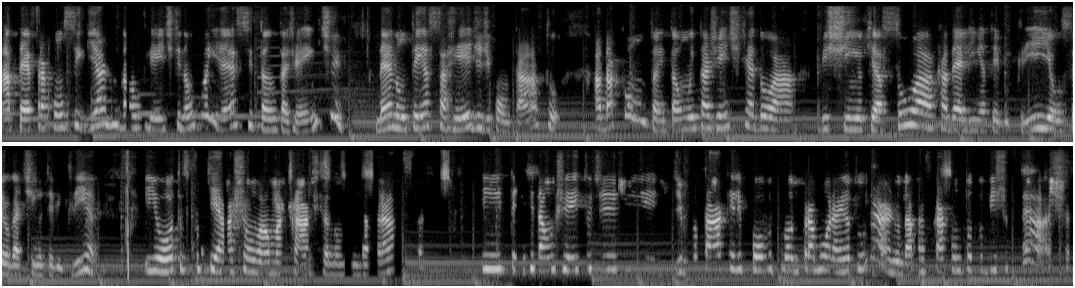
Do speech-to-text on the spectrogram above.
até para conseguir ajudar o cliente que não conhece tanta gente, né? Não tem essa rede de contato, a dar conta. Então, muita gente quer doar bichinho que a sua cadelinha teve cria, ou o seu gatinho teve cria, e outros porque acham lá uma caixa no meio da praça e tem que dar um jeito de, de botar aquele povo todo para morar em outro lugar. Não dá para ficar com todo bicho que você acha.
